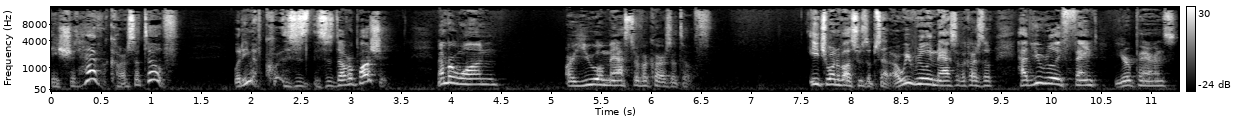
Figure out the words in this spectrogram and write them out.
they should have a kar satov. What do you mean? Of course, this is this is davar pashit. Number one, are you a master of a kar satov? Each one of us who's upset, are we really master of a kar satov? Have you really thanked your parents,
